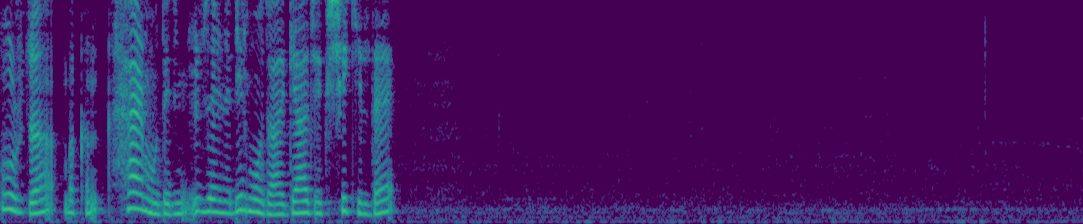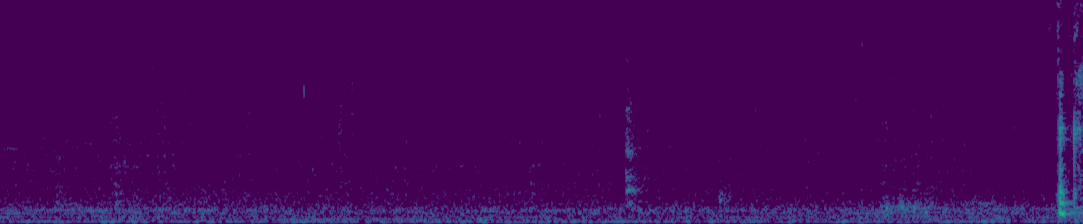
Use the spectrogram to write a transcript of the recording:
burada bakın her modelin üzerine bir model gelecek şekilde bakın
